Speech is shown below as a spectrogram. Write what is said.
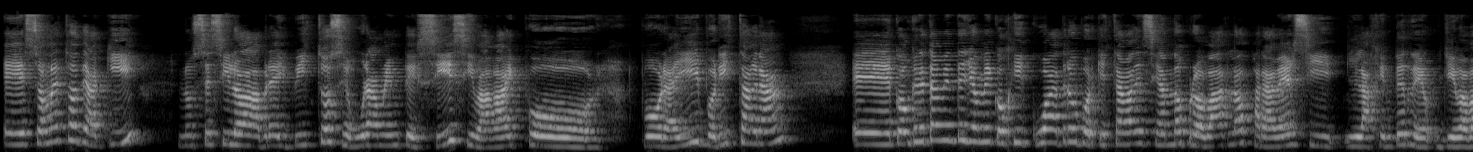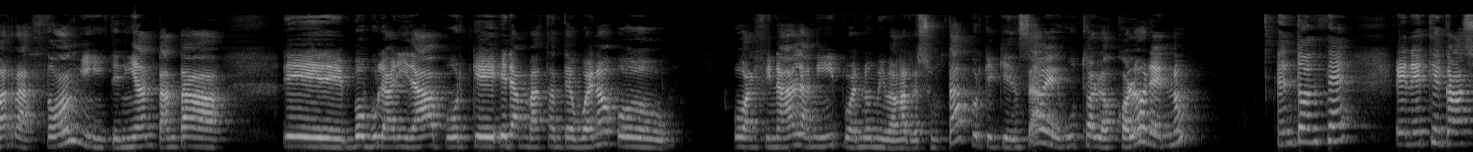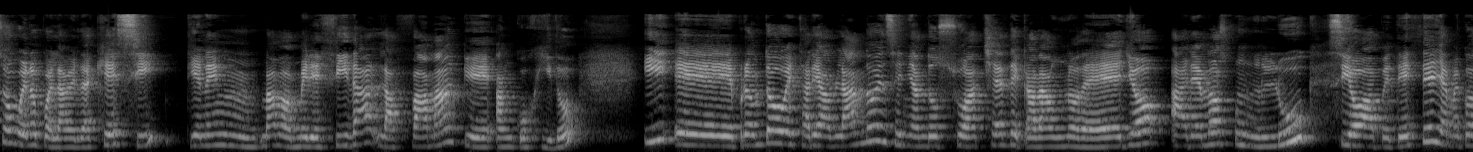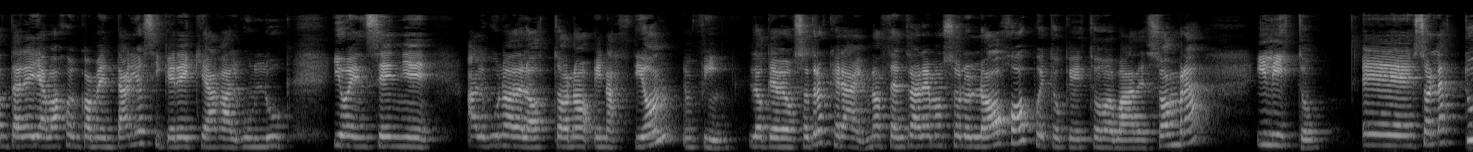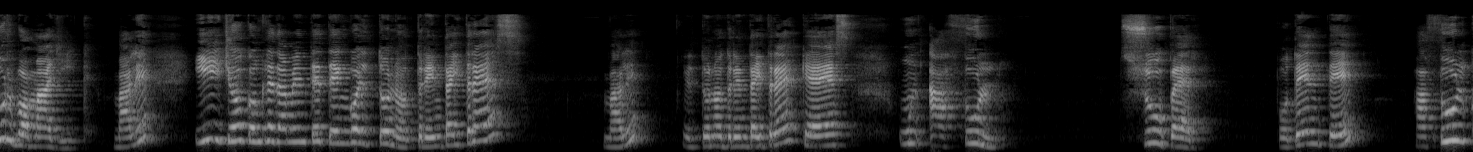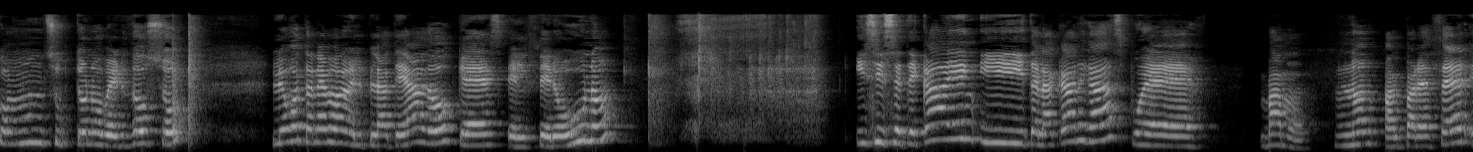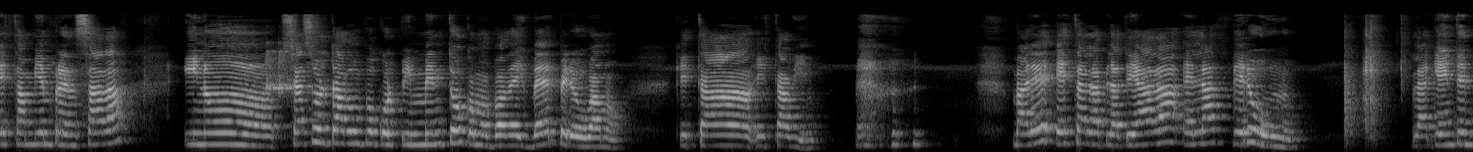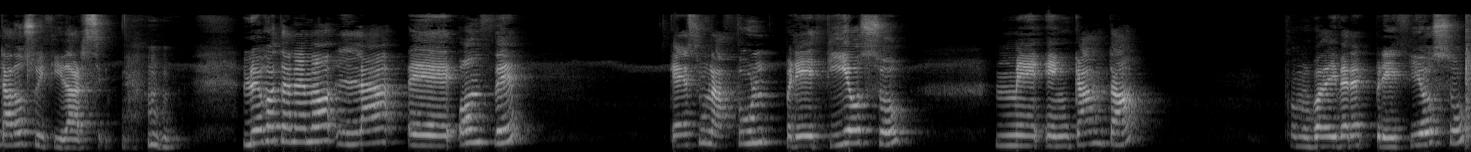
Eh, son estos de aquí, no sé si lo habréis visto, seguramente sí, si vagáis por, por ahí, por Instagram. Eh, concretamente yo me cogí cuatro porque estaba deseando probarlos para ver si la gente llevaba razón y tenían tanta eh, popularidad porque eran bastante buenos o, o, al final a mí pues no me iban a resultar porque quién sabe, gustan los colores, ¿no? Entonces, en este caso, bueno, pues la verdad es que sí, tienen, vamos, merecida la fama que han cogido. Y eh, pronto estaré hablando, enseñando swatches de cada uno de ellos. Haremos un look si os apetece. Ya me contaréis abajo en comentarios si queréis que haga algún look y os enseñe alguno de los tonos en acción. En fin, lo que vosotros queráis. Nos centraremos solo en los ojos, puesto que esto va de sombra. Y listo. Eh, son las Turbo Magic, ¿vale? Y yo concretamente tengo el tono 33, ¿vale? El tono 33, que es un azul súper potente, azul con un subtono verdoso. Luego tenemos el plateado, que es el 01. Y si se te caen y te la cargas, pues vamos, no, al parecer están bien prensadas y no se ha soltado un poco el pigmento como podéis ver pero vamos que está, está bien vale esta es la plateada es la 01 la que ha intentado suicidarse. Luego tenemos la 11, eh, que es un azul precioso. Me encanta. Como podéis ver es precioso.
